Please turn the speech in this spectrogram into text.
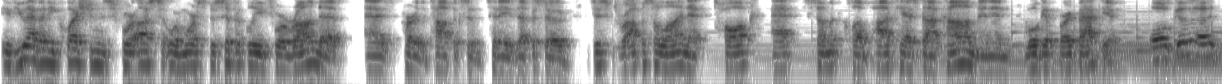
if you have any questions for us or more specifically for Rhonda, as part of the topics of today's episode, just drop us a line at talk at summitclubpodcast.com and then we'll get right back to you. All good.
